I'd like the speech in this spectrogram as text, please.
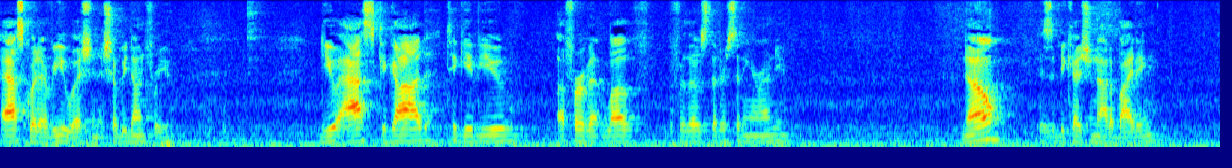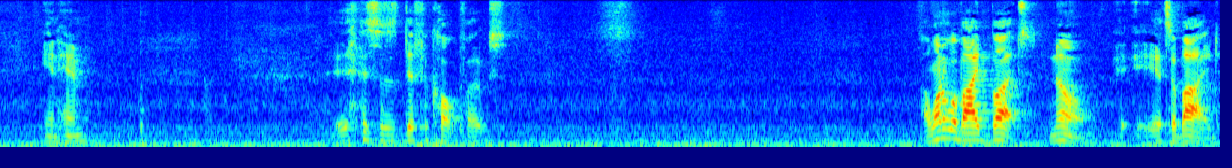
Ask whatever you wish, and it shall be done for you. Do you ask God to give you a fervent love for those that are sitting around you? No? Is it because you're not abiding in Him? This is difficult, folks. I want to abide, but no, it's abide.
